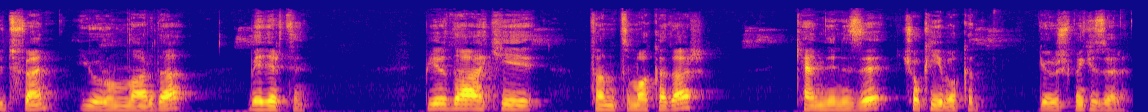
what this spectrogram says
Lütfen yorumlarda belirtin. Bir dahaki tanıtıma kadar kendinize çok iyi bakın. Görüşmek üzere.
